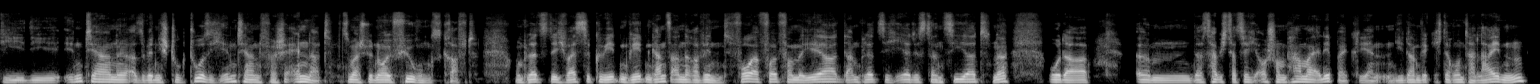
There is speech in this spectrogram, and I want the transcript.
die, die interne, also wenn die Struktur sich intern verändert, zum Beispiel neue Führungskraft und plötzlich, weißt du, weht, weht ein ganz anderer Wind. Vorher voll familiär, dann plötzlich eher distanziert, ne? Oder ähm, das habe ich tatsächlich auch schon ein paar Mal erlebt bei Klienten, die dann wirklich darunter leiden,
